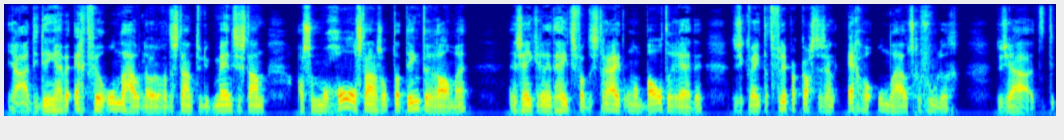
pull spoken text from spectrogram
ja, die dingen hebben echt veel onderhoud nodig. Want er staan natuurlijk mensen staan als een mogol staan ze op dat ding te rammen. En zeker in het heetst van de strijd om een bal te redden. Dus ik weet dat flipperkasten zijn echt wel onderhoudsgevoelig. Dus ja, het, het-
